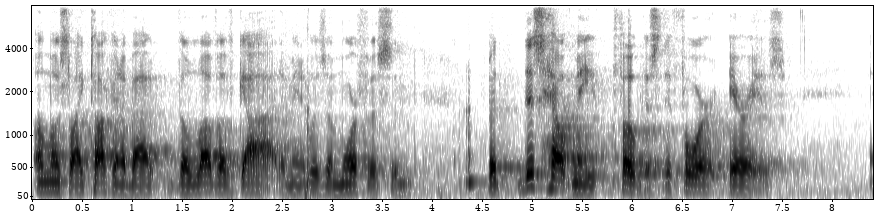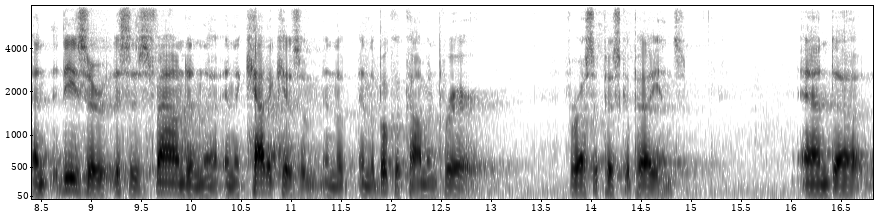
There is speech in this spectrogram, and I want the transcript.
almost like talking about the love of God. I mean, it was amorphous, and but this helped me focus the four areas. And these are this is found in the in the Catechism in the in the Book of Common Prayer for us Episcopalians. And uh,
